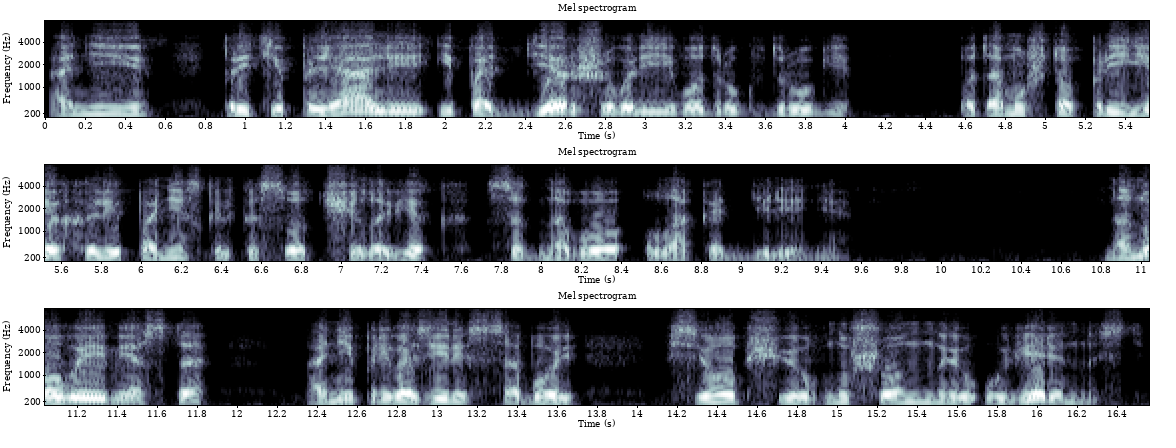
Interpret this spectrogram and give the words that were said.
Они притепляли и поддерживали его друг в друге, потому что приехали по несколько сот человек с одного лак-отделения. На новое место они привозили с собой всеобщую внушенную уверенность,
